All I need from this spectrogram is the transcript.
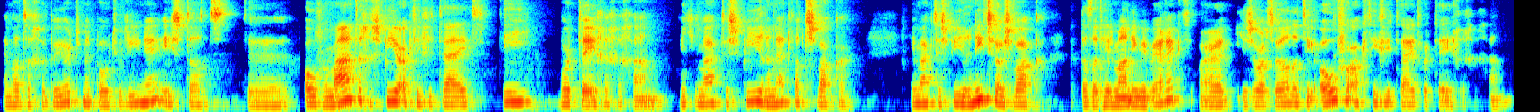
En wat er gebeurt met botuline is dat de overmatige spieractiviteit, die wordt tegengegaan. Want je maakt de spieren net wat zwakker. Je maakt de spieren niet zo zwak dat het helemaal niet meer werkt, maar je zorgt wel dat die overactiviteit wordt tegengegaan.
